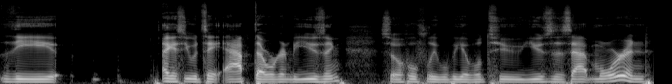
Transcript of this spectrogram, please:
the, I guess you would say, app that we're going to be using. So hopefully we'll be able to use this app more and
